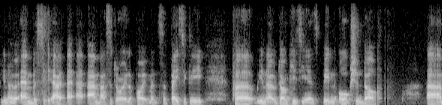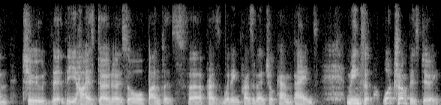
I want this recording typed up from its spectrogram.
You know, embassy uh, uh, ambassadorial appointments have basically for you know donkey's years been auctioned off um, to the, the highest donors or bundlers for pres- winning presidential campaigns means that what Trump is doing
